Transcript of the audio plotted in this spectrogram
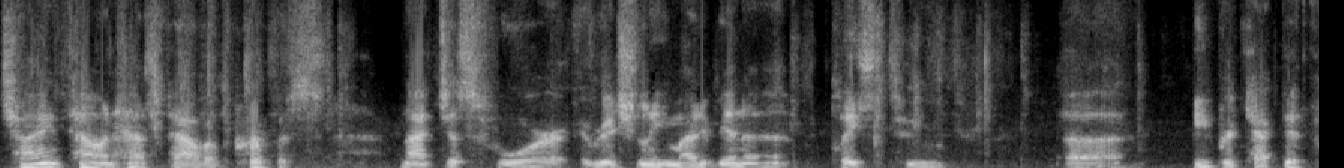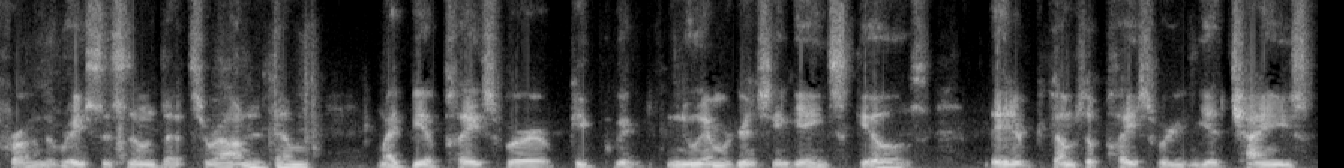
Chinatown has to have a purpose, not just for originally might have been a place to uh, be protected from the racism that surrounded them. Might be a place where people, new immigrants, can gain skills. Later, becomes a place where you can get Chinese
